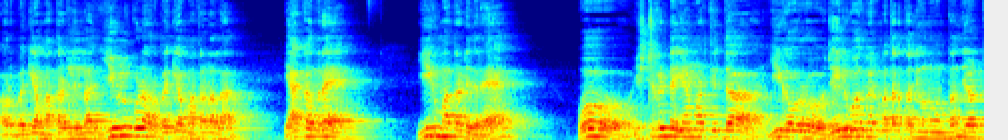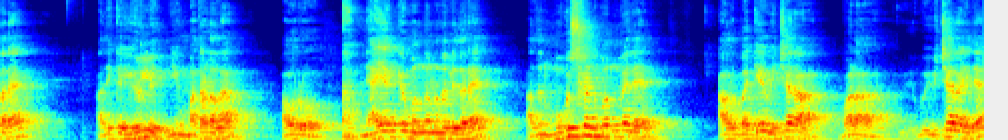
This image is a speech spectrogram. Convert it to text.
ಅವ್ರ ಬಗ್ಗೆ ಮಾತಾಡಲಿಲ್ಲ. ಈಗಲೂ ಕೂಡ ಅವ್ರ ಬಗ್ಗೆ ಮಾತಾಡಲ್ಲ. ಯಾಕಂದರೆ, ಈಗ ಮಾತಾಡಿದರೆ ಓ, ಇಷ್ಟು ಗಂಟೆ ಏನು ಮಾಡ್ತಿದ್ದ? ಈಗ ಅವರು ಜೈಲಿಗೆ ಹೋದ್ಮೇಲೆ ಮಾತಾಡ್ತಾನೆ ಇವನು ಅಂತಂದು ಹೇಳ್ತಾರೆ. ಅದಕ್ಕೆ ಇರಲಿ, ಈಗ ಮಾತಾಡಲ್ಲ. ಅವರು ನ್ಯಾಯಾಂಗ ಬಂಧನದಲ್ಲಿದ್ದಾರೆ. ಅದನ್ನು ಮುಗಿಸ್ಕೊಂಡು ಬಂದಮೇಲೆ ಅವ್ರ ಬಗ್ಗೆ ವಿಚಾರ ಭಾಳ ವಿಚಾರ ಇದೆ.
